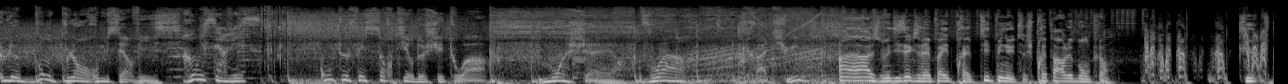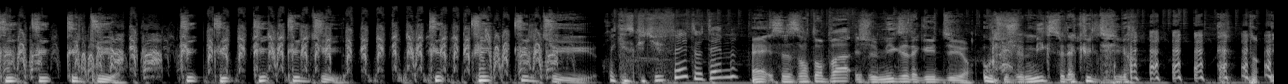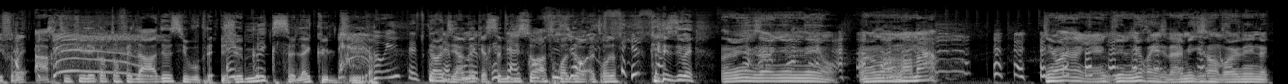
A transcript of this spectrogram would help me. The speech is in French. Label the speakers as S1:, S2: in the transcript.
S1: le bon plan room service.
S2: Room service.
S1: On te fait sortir de chez toi moins cher, voire gratuit.
S3: Ah, je me disais que j'allais pas être prêt. Petite minute, je prépare le bon plan. Cu, cu, cu, culture. Cu, cu, cu, culture. Cu, cu, culture.
S2: Mais qu'est-ce que tu fais, Totem?
S3: Eh, ça s'entend pas, je mixe la culture. Ou je mixe la culture. non, il faudrait articuler quand on fait de la radio, s'il vous plaît. Je mixe la culture.
S2: Ah oui, parce que ça
S3: dis un mec à samedi soir à 3h. À 3h. Qu'est-ce que tu fais. Tu vois, il y a une culture et je la mixe entre les deux.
